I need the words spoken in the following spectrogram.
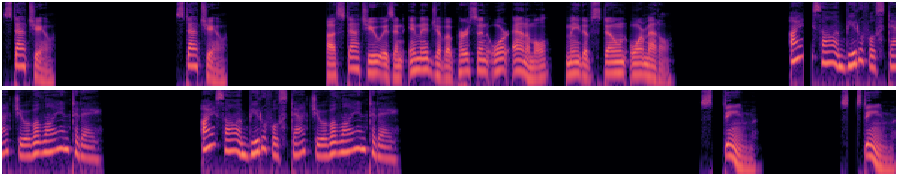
Statue. Statue. A statue is an image of a person or animal made of stone or metal. I saw a beautiful statue of a lion today. I saw a beautiful statue of a lion today. Steam. Steam.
